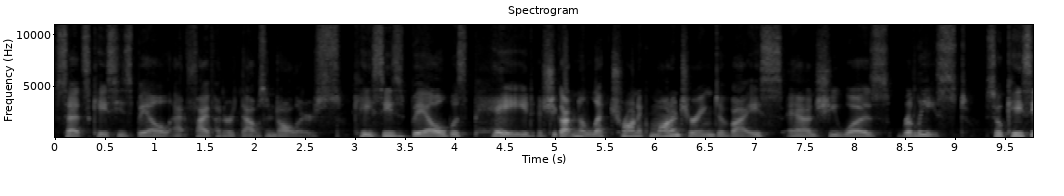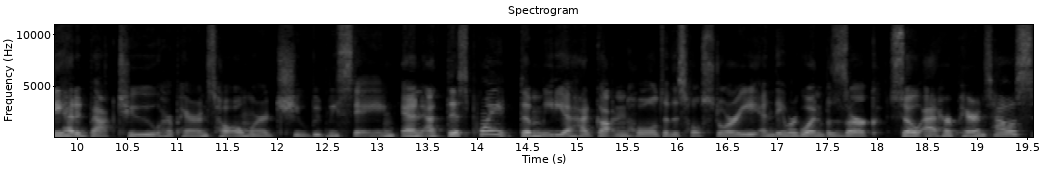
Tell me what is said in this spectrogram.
sets Casey's bail at $500,000. Casey's bail was paid and she got an electronic monitoring device and she was released. So Casey headed back to her parents' home where she would be staying. And at this point, the media had gotten hold of this whole story and they were going berserk. So at her parents' house,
